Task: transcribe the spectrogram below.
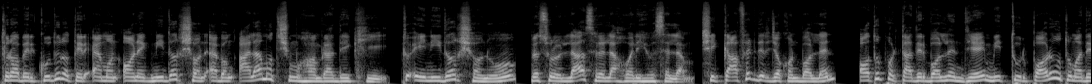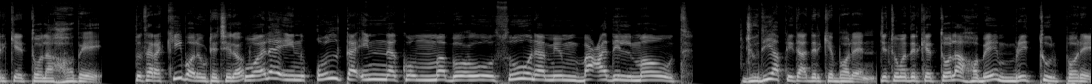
তো রবের কুদরতের এমন অনেক নিদর্শন এবং আলামতসমূহ আমরা দেখি। তো এই নিদর্শনও রসুল্লাহ সাল্লাহ আলহিহাসাল্লাম সেই কাফেরদের যখন বললেন, অতপর তাদের বললেন যে মৃত্যুর পরেও তোমাদেরকে তোলা হবে। তো তারা কি বলে উঠেছিল? ওয়ালা ইন কুলতা ইন্নাকুম বাদিল যদি আপনি তাদেরকে বলেন যে তোমাদেরকে তোলা হবে মৃত্যুর পরে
